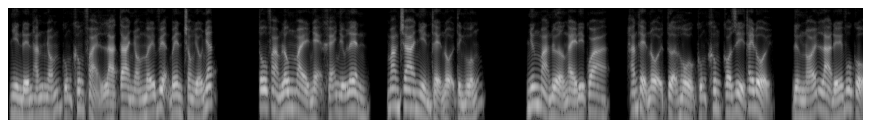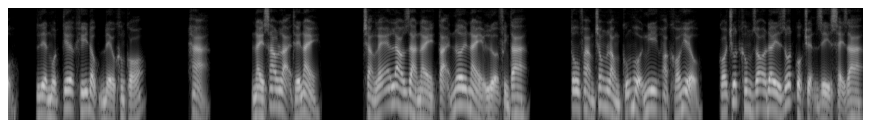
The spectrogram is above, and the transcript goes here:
nhìn đến hắn nhóm cũng không phải là ta nhóm mấy viện bên trong yếu nhất. Tô Phàm lông mày nhẹ khẽ nhíu lên, mang cha nhìn thể nội tình huống. Nhưng mà nửa ngày đi qua, hắn thể nội tựa hồ cũng không có gì thay đổi, đừng nói là đế vu cổ, liền một tia khí độc đều không có. Hả? Này sao lại thế này? Chẳng lẽ lao giả này tại nơi này lửa phình ta? Tô Phạm trong lòng cũng hội nghi hoặc khó hiểu, có chút không rõ đây rốt cuộc chuyện gì xảy ra.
